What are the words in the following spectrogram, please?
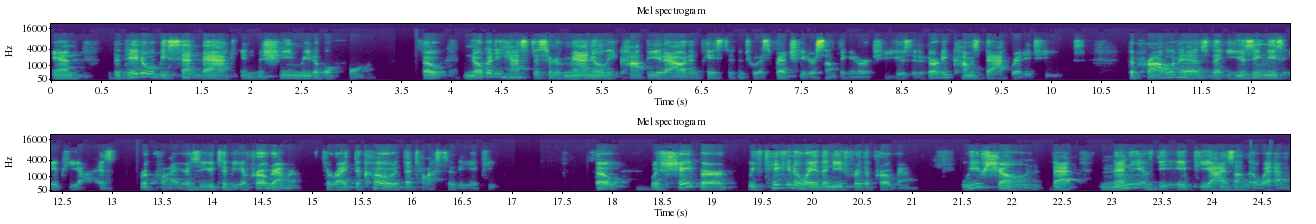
And the data will be sent back in machine readable form. So nobody has to sort of manually copy it out and paste it into a spreadsheet or something in order to use it. It already comes back ready to use. The problem is that using these APIs requires you to be a programmer to write the code that talks to the API. So with Shapir, we've taken away the need for the program. We've shown that many of the APIs on the web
